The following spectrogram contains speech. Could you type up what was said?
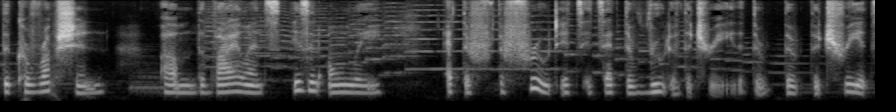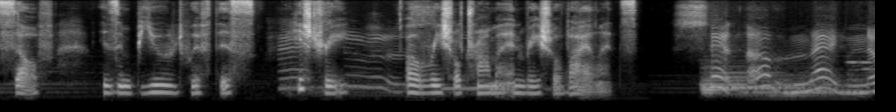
the corruption, um, the violence isn't only at the the fruit; it's it's at the root of the tree. That the the, the tree itself is imbued with this history of racial trauma and racial violence. Scent of magnolia.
